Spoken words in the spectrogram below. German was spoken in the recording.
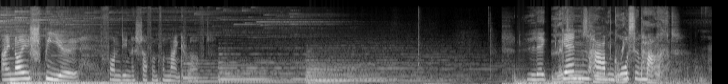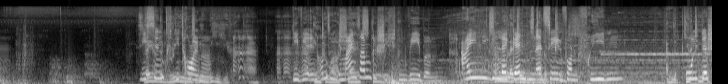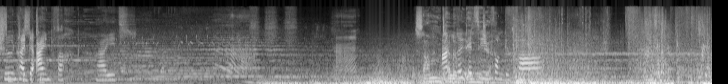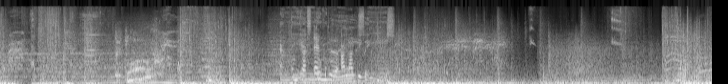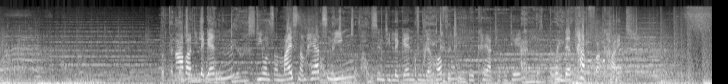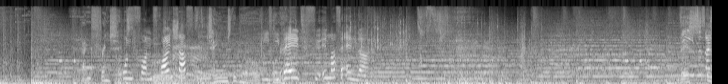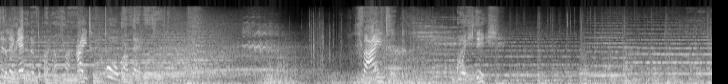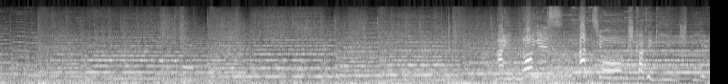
ein neues Spiel von den Erschaffern von Minecraft. Legenden haben große Macht. Sie sind die Träume, die wir in unseren gemeinsamen Geschichten weben. Einige Legenden erzählen von Frieden und der Schönheit der Einfachheit. Andere erzählen von Gefahr. Und das Ende aller Dinge. Aber die Legenden, die uns am meisten am Herzen liegen, sind die Legenden der Hoffnung, der Kreativität und der Tapferkeit. Und von Freundschaften, die die Welt für immer verändern. Dies ist eine Legende von einer vereinten Oberwelt. Vereint durch dich. Ein neues Aktion-Strategien-Spiel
